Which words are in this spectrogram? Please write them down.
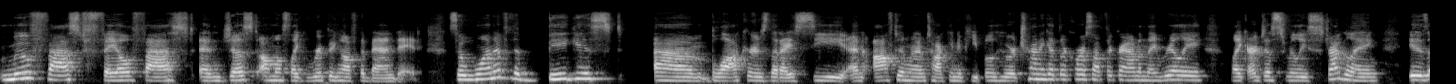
move fast, fail fast, and just almost like ripping off the band aid. So, one of the biggest um, blockers that I see, and often when I'm talking to people who are trying to get their course off the ground and they really like are just really struggling, is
